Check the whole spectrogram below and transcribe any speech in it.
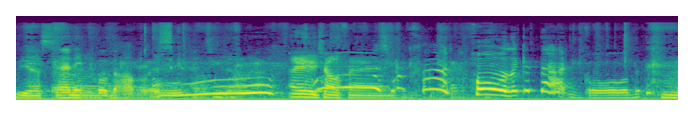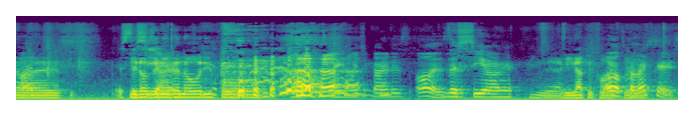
Yes. and then he pulled the obelisk. Hey, Chow oh, Fan. God, oh, look at that gold. Nice. It's He the doesn't CR. even know what he pulled. Wait, which card is? Oh, it's the CR. yeah, he got the Oh, collectors.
